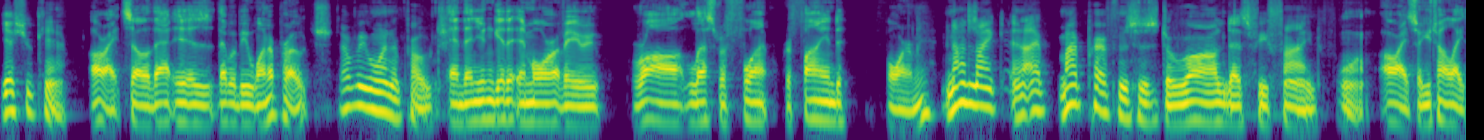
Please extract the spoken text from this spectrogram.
yes, you can. All right. So, that is, that would be one approach. That would be one approach. And then you can get it in more of a raw, less refi- refined form. Not like, and I my preference is the raw, less refined form. All right. So, you're talking like,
